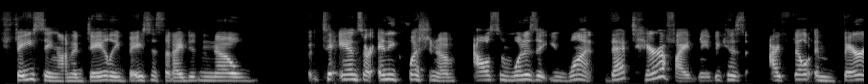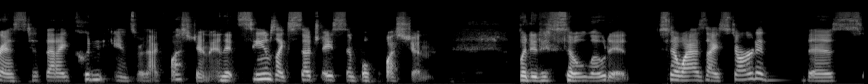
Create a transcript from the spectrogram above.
facing on a daily basis that I didn't know to answer any question of Alison, what is it you want? That terrified me because I felt embarrassed that I couldn't answer that question. And it seems like such a simple question, but it is so loaded. So as I started this,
